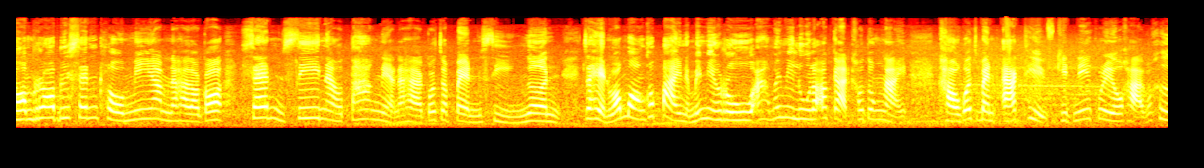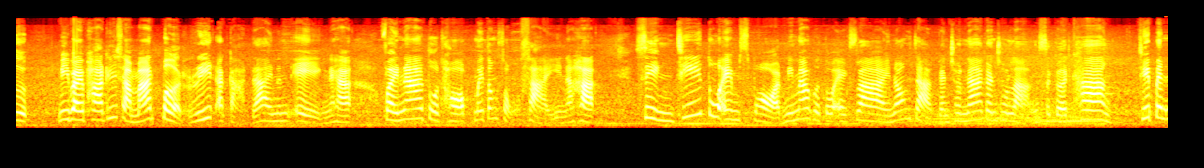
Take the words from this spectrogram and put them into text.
ล้อมรอบด้วยเส้นโครเมียมนะคะแล้วก็เส้นซี่แนวตั้งเนี่ยนะคะก็จะเป็นสีเงิน จะเห็นว่ามองเข้าไปเนี่ยไม่มีรูอ้าวไม่มีรูแล้วอากาศเข้าตรงไหน เขาก็จะเป็น active kidney grill ค่ะ ก็คือมีใบพัดที่สามารถเปิดรีดอากาศได้นั่นเองนะคะไฟหน้าตัวท็อปไม่ต้องสงสัยนะคะ สิ่งที่ตัว M Sport มีมากกว่าตัว X Line นอกจากกันชนหน้ากันชนหลังสเกิร์ตข้างที่เป็น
